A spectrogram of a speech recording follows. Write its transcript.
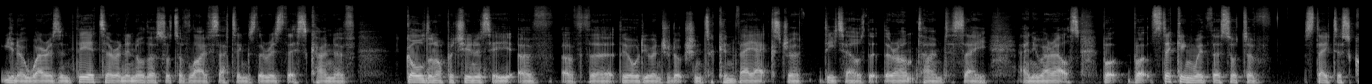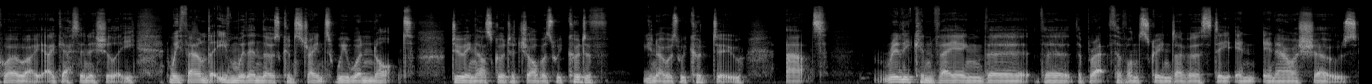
You know, whereas in theatre and in other sort of live settings, there is this kind of golden opportunity of of the the audio introduction to convey extra details that there aren't time to say anywhere else. But but sticking with the sort of status quo, I, I, guess initially, we found that even within those constraints, we were not doing as good a job as we could have, you know, as we could do at really conveying the the, the breadth of on screen diversity in in our shows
